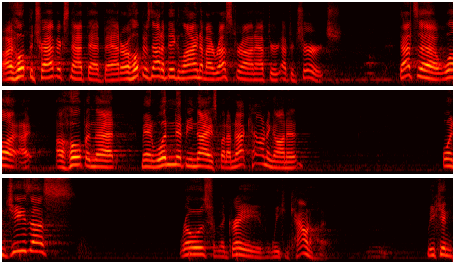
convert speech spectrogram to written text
I hope the traffic's not that bad, or I hope there's not a big line at my restaurant after, after church. That's a, well, I, a hope in that, man, wouldn't it be nice, but I'm not counting on it. When Jesus rose from the grave, we can count on it. We can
